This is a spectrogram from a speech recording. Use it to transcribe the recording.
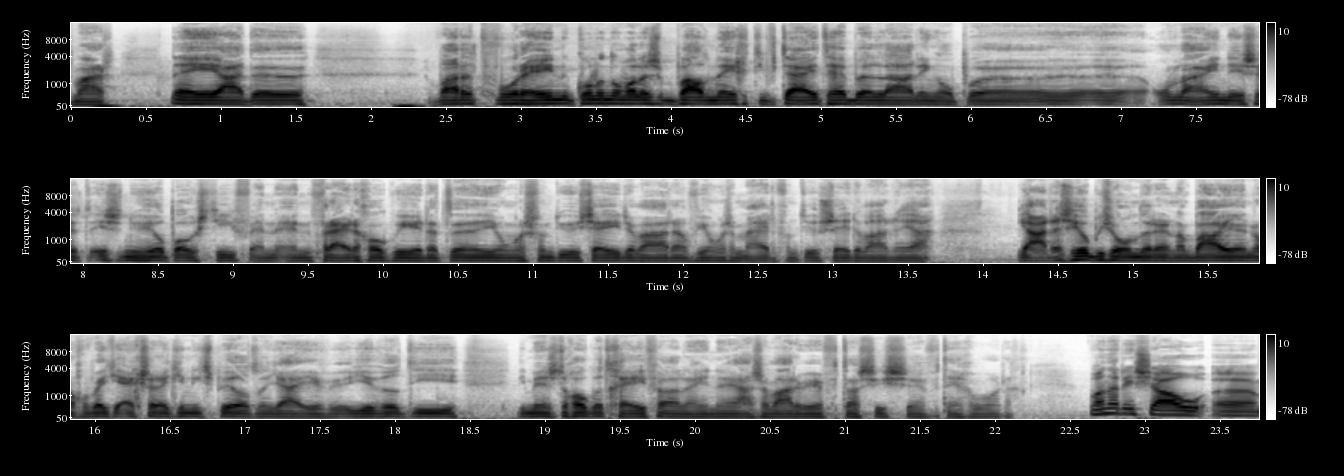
Maar nee, ja, de, Waar het voorheen kon het nog wel eens een bepaalde negativiteit hebben, een lading op online, is het, is het nu heel positief. En, en vrijdag ook weer dat de jongens van het er waren, of jongens en meiden van het er waren. Ja, ja, dat is heel bijzonder. En dan bouw je nog een beetje extra dat je niet speelt. Want ja, je, je wilt die, die mensen toch ook wat geven. Alleen ja, ze waren weer fantastisch vertegenwoordigd. Wanneer is jouw uh,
